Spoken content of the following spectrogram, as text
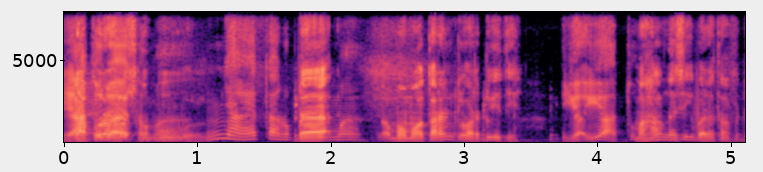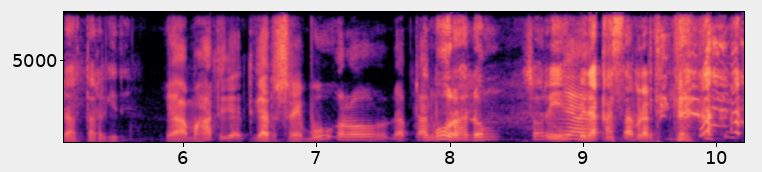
Ya Dapur harus kebul. Nya eta nu Udah penting mah. mau motoran keluar duit ya? Iya iya tuh. Mahal gak sih pada daftar daftar gitu? Ya mahal tiga ratus ribu kalau daftar. Murah dong. Sorry ya, beda kasta berarti.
